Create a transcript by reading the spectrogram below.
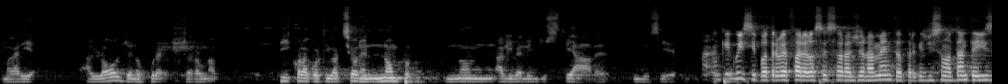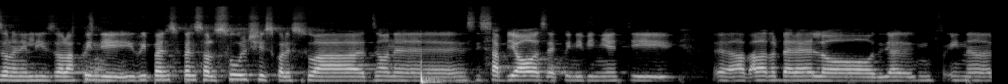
magari allogene, oppure c'era una piccola coltivazione non, non a livello industriale. Sì, anche qui si potrebbe fare lo stesso ragionamento perché ci sono tante isole nell'isola, quindi esatto. ripenso, penso al Sulcis con le sue zone sabbiose, quindi vigneti eh, all'alberello, in, in,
